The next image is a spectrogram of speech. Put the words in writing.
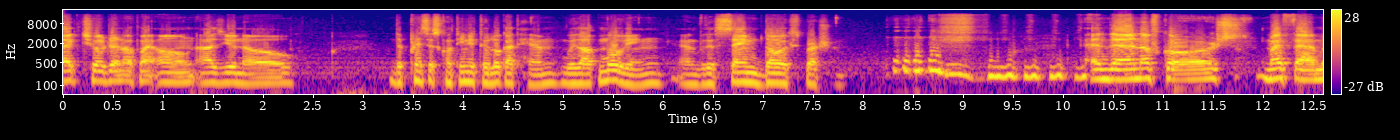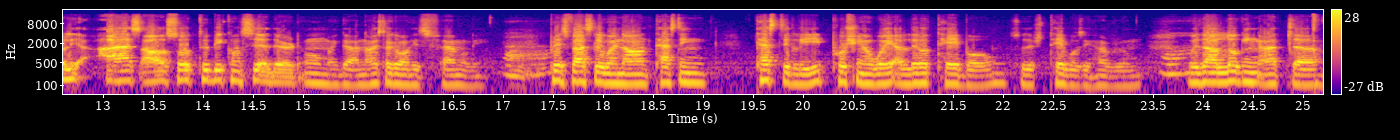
like children of my own, as you know. The princess continued to look at him without moving and with the same dull expression. and then, of course, my family has also to be considered. Oh my god, now he's talking about his family. Uh, Prince Vasily went on, testing, testily pushing away a little table, so there's tables in her room, uh, without looking at the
